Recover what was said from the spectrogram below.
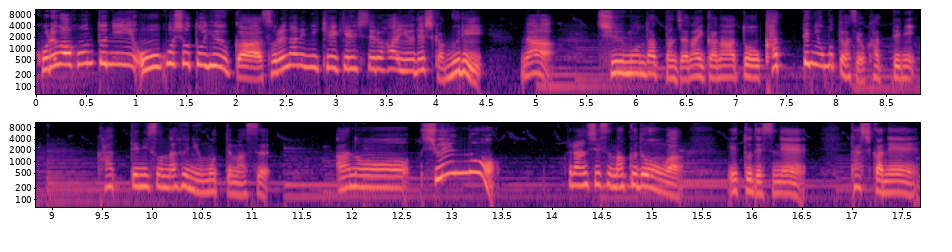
これは本当に大御所というかそれなりに経験してる俳優でしか無理な注文だったんじゃないかなと勝手に思ってますよ勝手に勝手にそんな風に思ってますあの主演のフランシス・マクドーンはえっとですね確かね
